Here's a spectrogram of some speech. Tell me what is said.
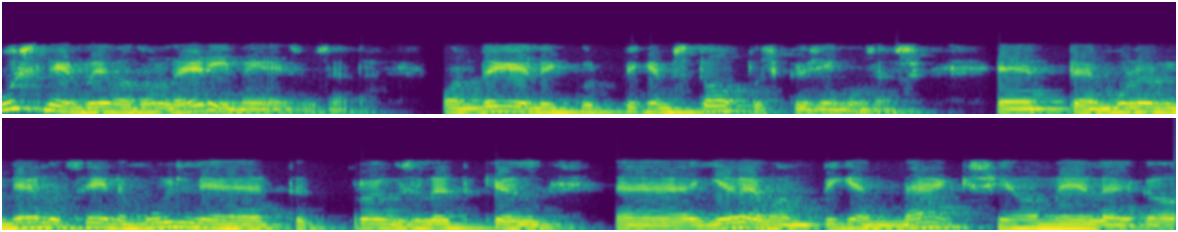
kus neil võivad olla erimeelsused, on tegelikult pigem staatusküsimuses et äh, mul on jäänud selline mulje, et, et praegusel hetkel äh, Jerevan pigem näeks hea meelega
